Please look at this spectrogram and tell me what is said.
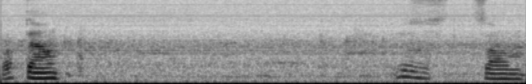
drop down. Use some.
